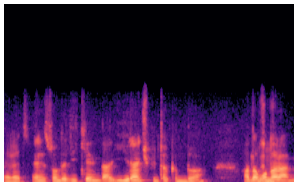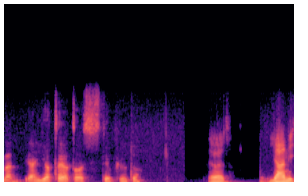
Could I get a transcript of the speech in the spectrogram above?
Evet. en sonunda Riquelme'den iğrenç bir takımdı o. Adam ona rağmen yani yata yata asist yapıyordu. Evet. Yani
